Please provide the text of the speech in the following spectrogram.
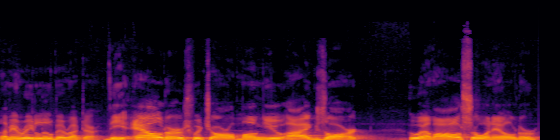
let me read a little bit right there. The elders which are among you I exhort, who am also an elder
